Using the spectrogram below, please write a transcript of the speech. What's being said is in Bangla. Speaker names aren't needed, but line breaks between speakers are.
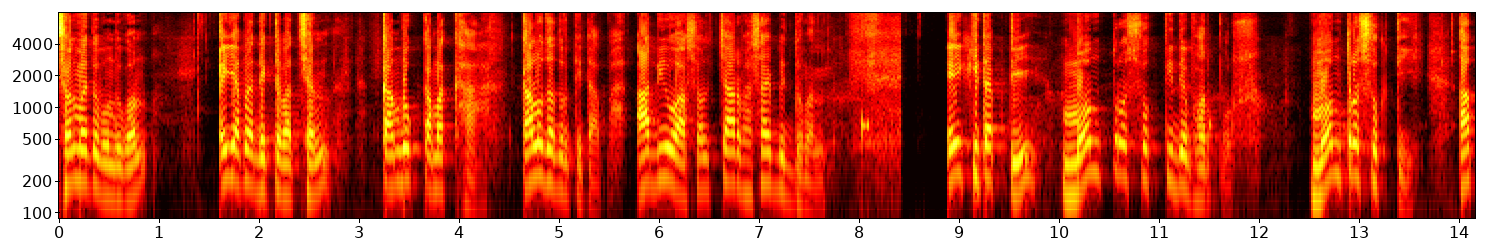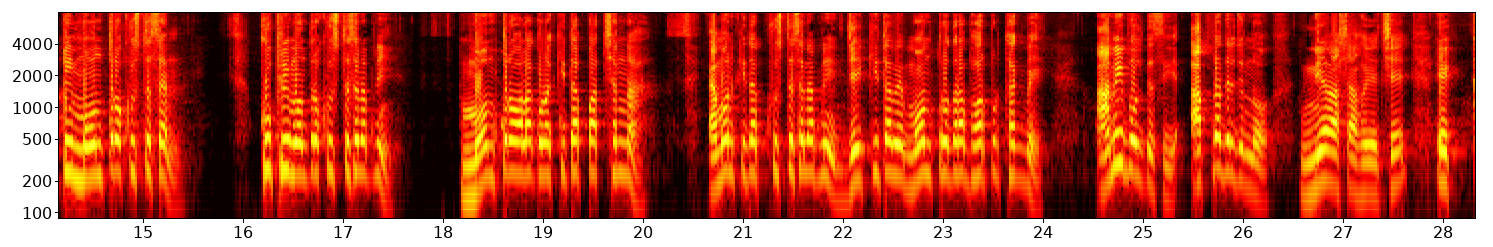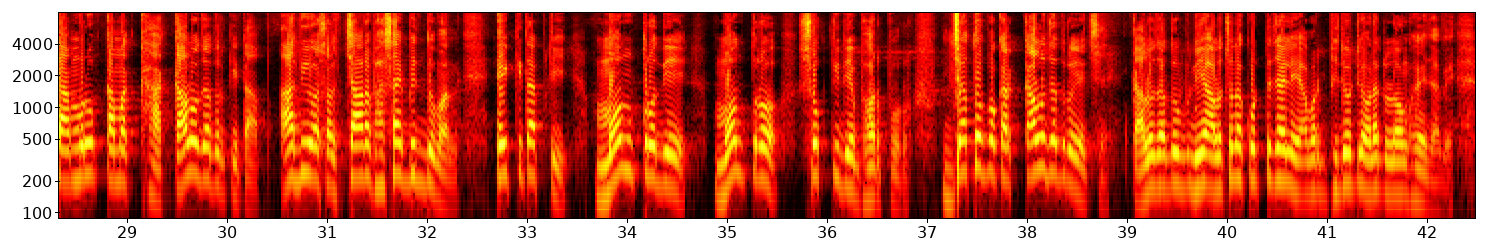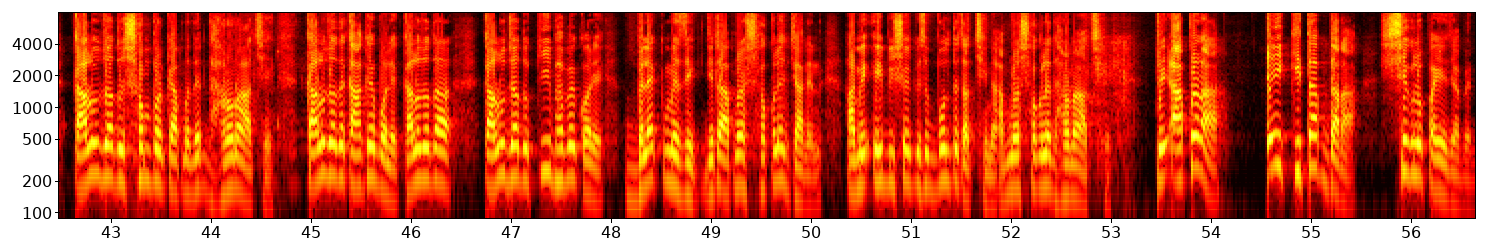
সম্মানিত বন্ধুগণ, এই যে আপনারা দেখতে পাচ্ছেন, কামরূপ কামাখ্যা, কালো জাদুর কিতাব, আদি ও আসল চার ভাষায় বিদ্যমান। এই কিতাবটি মন্ত্র শক্তি দিয়ে ভরপুর। মন্ত্র শক্তি আপনি মন্ত্র খুঁজতেছেন? কুফরি মন্ত্র খুঁজতেছেন আপনি? মন্ত্রওয়ালা কোনো কিতাব পাচ্ছেন না? এমন কিতাব খুঁজতেছেন আপনি যে কিতাবে মন্ত্র দ্বারা ভরপুর থাকবে? আমি বলতেছি, আপনাদের জন্য নিয়ে আসা হয়েছে এই কামরূপ কামাখ্যা কালো জাদুর কিতাব। আদি আসল চার ভাষায় বিদ্যমান। এই কিতাবটি মন্ত্র দিয়ে, মন্ত্র শক্তি দিয়ে ভরপুর। যত প্রকার কালো জাদু রয়েছে, কালো জাদু নিয়ে আলোচনা করতে চাইলে আমার ভিডিওটি অনেক লং হয়ে যাবে। কালো জাদু সম্পর্কে আপনাদের ধারণা আছে। কালো জাদু কাকে বলে? কালো জাদু কালো জাদু কীভাবে করে? ব্ল্যাক ম্যাজিক, যেটা আপনারা সকলে জানেন। আমি এই বিষয়ে কিছু বলতে চাচ্ছি না, আপনারা সকলে ধারণা আছে। তো আপনারা এই কিতাব দ্বারা সেগুলো পেয়ে যাবেন।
